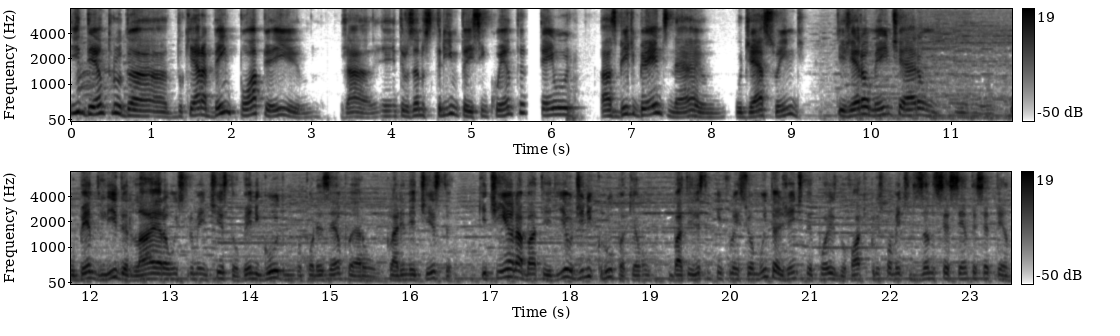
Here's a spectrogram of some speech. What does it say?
E dentro da, do que era bem pop aí, já entre os anos 30 e 50, tem o, as big bands, né? O, o jazz swing, que geralmente eram o band leader lá era um instrumentista, o Benny Goodman, por exemplo, era um clarinetista que tinha na bateria o Gene Krupa, que é um baterista que influenciou muita gente depois do rock, principalmente dos anos 60 e 70.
